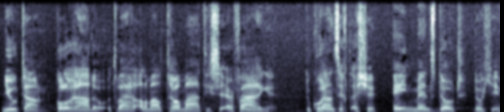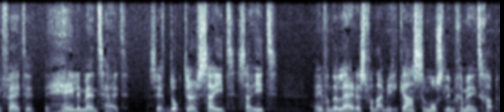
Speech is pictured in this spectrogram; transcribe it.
Newtown, Colorado, het waren allemaal traumatische ervaringen. De Koran zegt als je één mens doodt, dood je in feite de hele mensheid zegt dokter Said Said, een van de leiders van de Amerikaanse moslimgemeenschap.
